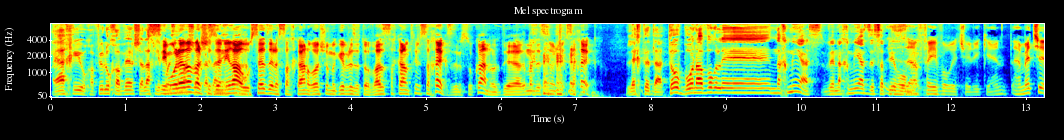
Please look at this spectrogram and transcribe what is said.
היה חיוך, אפילו חבר שלח לי פה שימו איזה לב משהו אבל כזה, שזה נראה. הוא עושה את זה לשחקן, רואה שהוא מגיב לזה טוב, ואז השחקן מתחיל לשחק, זה מסוכן, עוד אה, ארננדס ממשיך לשחק. לך תדע. טוב, בואו נעבור לנחמיאס, ונחמיאס זה ספיר זה עומר. ה favorite שלי, כן. האמת שזה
